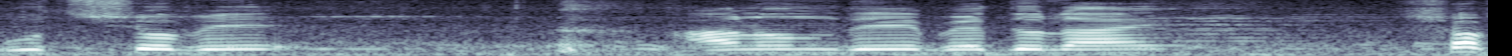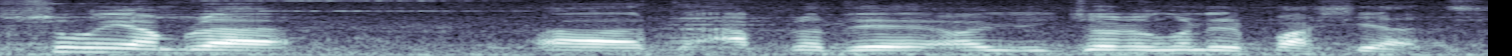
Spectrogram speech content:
উৎসবে, আনন্দে, বেদনায় সবসময় আমরা আপনাদের জনগণের পাশে আছি।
